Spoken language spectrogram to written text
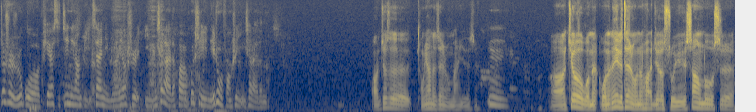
就是如果 PSG 那场比赛你们要是赢下来的话，会是以哪种方式赢下来的呢？哦，就是同样的阵容吗？意思是？嗯。哦，就我们我们那个阵容的话，就属于上路是。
